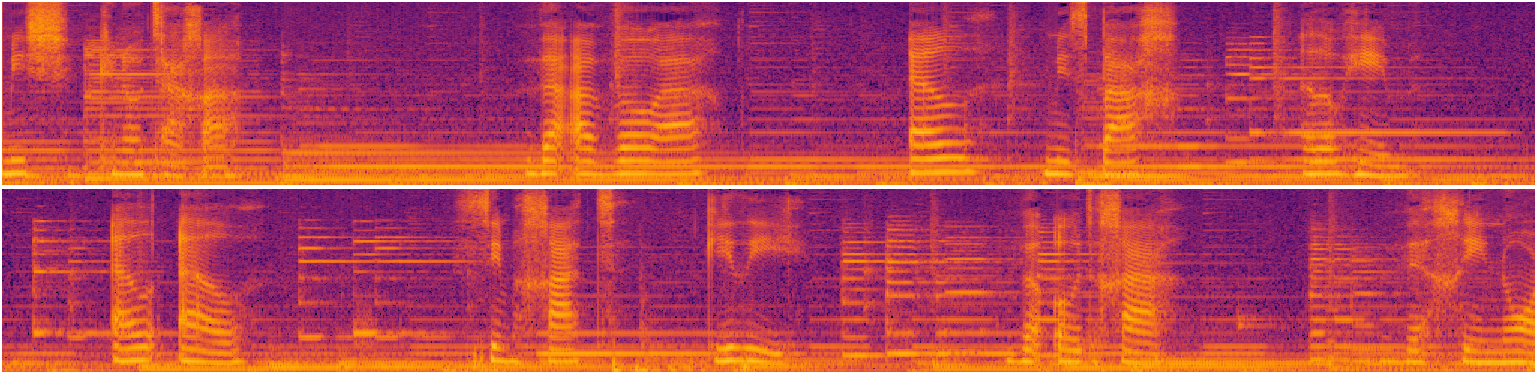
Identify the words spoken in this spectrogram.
Mishknotacha Ve'avoa El Mizbach Elohim El El Simchat Gili ועודך. וכינור.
